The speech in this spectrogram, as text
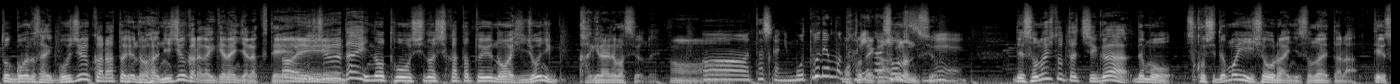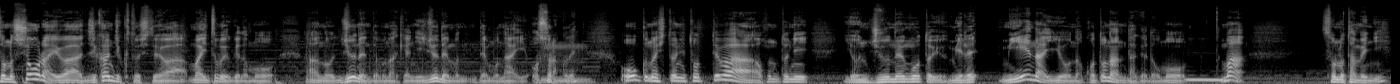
とごめんなさい。50からというのは20からがいけないんじゃなくて、あええ。20代の投資の仕方というのは非常に限られますよね。ああー確かに元でも足りないですね。そうなんですよでその人たちがでも少しでもいい将来に備えたらっていうその将来は時間軸としては、まあ、いつも言うけどもあの10年でもなきゃ20年でもないおそらくね、多くの人にとっては本当に40年後という見れ見えないようなことなんだけども、まあそのために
